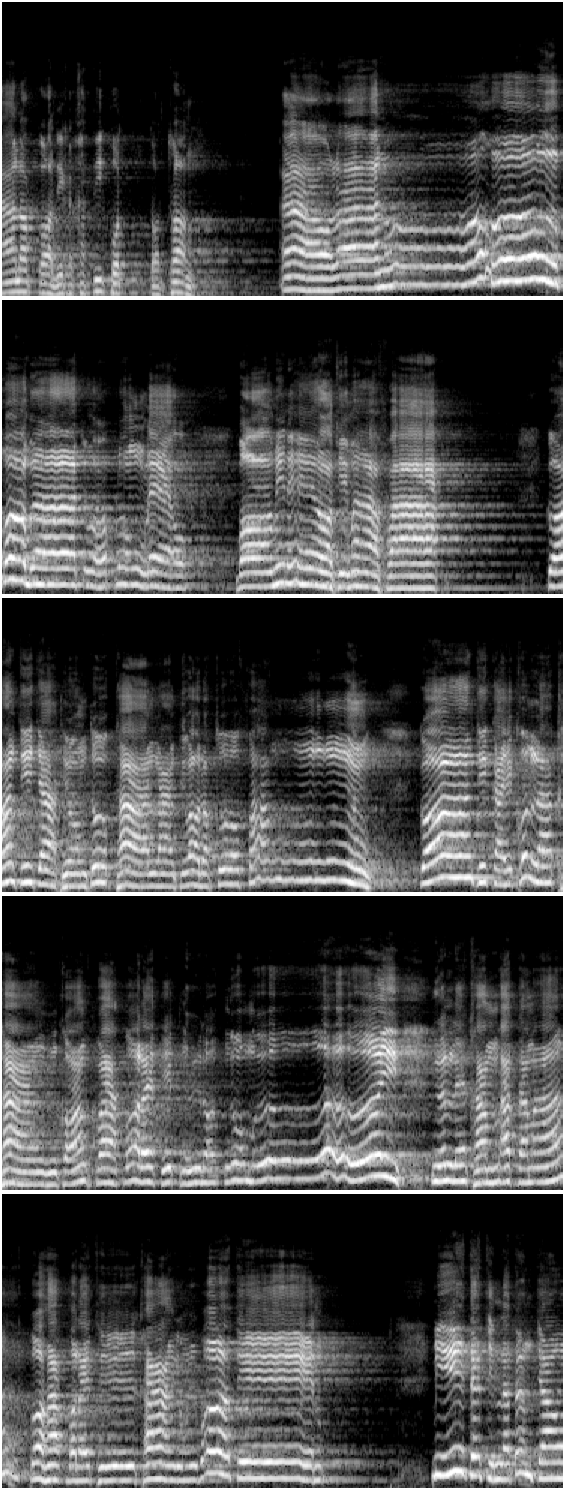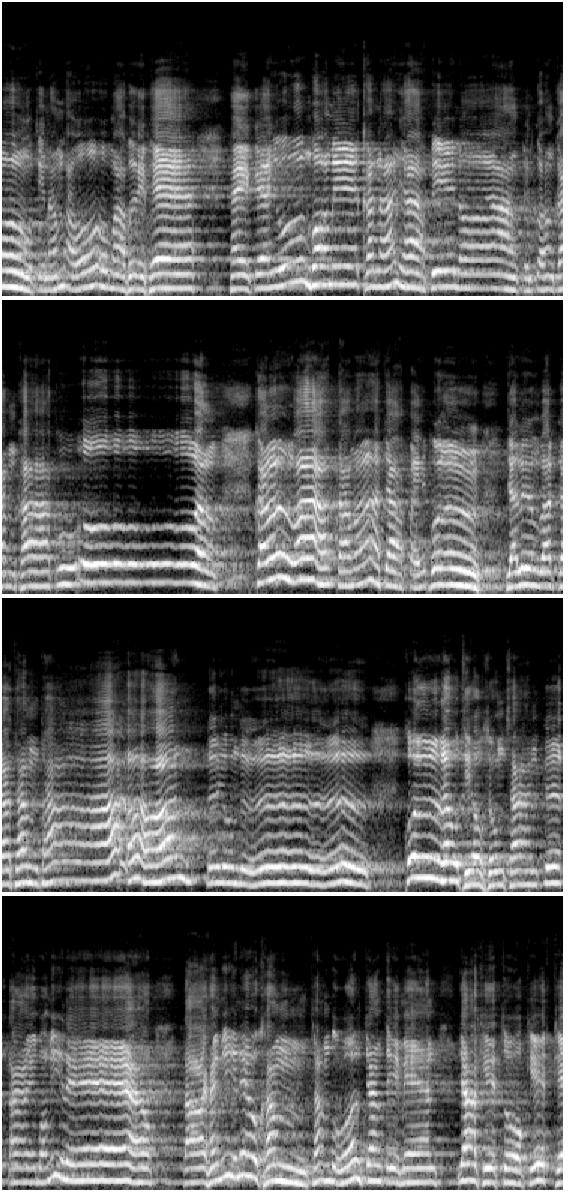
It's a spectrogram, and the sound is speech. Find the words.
อาลอกก่อนนี่ก็คติพจน์ตอนท่องอ้าวลาโนพ่อเมื่อจบลงแล้วบ่มีแนวที่มาฝากก่อนที่จากโยมทุกท่านลานที่ว่าดอกชัวฟัง ก่อนที่ไก่คนละข้างของฝากบ่ได้ติดมือดอกโยมเอ้ย เงินและคำอัตมา ก็หักบ่ได้ถือข้างอยู่บ่เต็นมีแต่จินละตั้งเจ้าที่นำเอามาเผยแผ่ให้แก่โยมพ่อแม่คณะญาติพี่น้องเป็นกองคำคาคูคันว่าตามาจากไปพุ่นอย่าลืมวัดกระทำทานเด้อโยมเด้อ คนเราเที่ยวสงสารเกิดตายบ่มีแล้วตายให้มีแนวคำทำบุญจังตีแมนอยาเขตโศกเขตแข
